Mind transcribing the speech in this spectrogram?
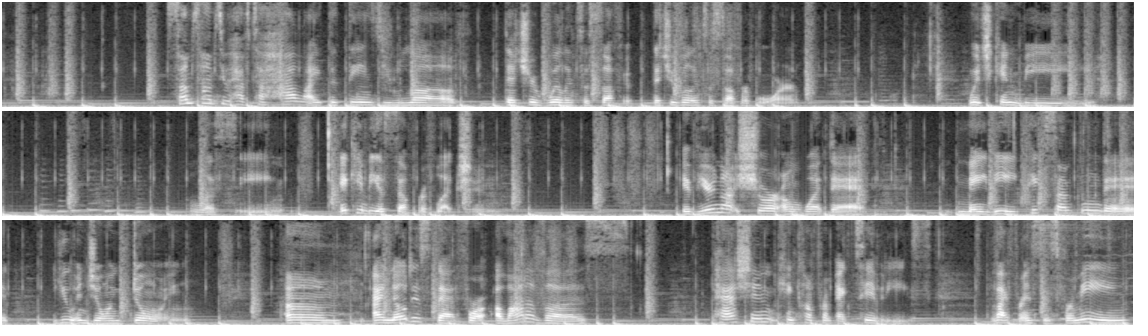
sometimes you have to highlight the things you love that you're willing to suffer that you're willing to suffer for which can be let's see it can be a self-reflection. If you're not sure on what that may be pick something that you enjoy doing. Um, i noticed that for a lot of us passion can come from activities. Like for instance for me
